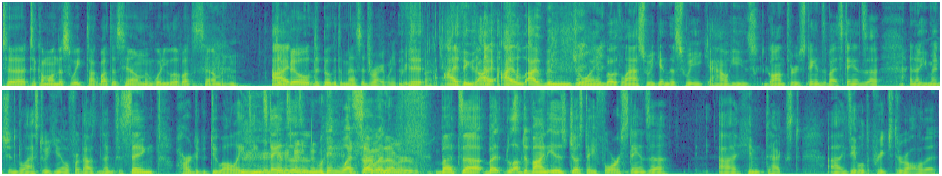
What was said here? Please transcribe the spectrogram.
to to come on this week, talk about this hymn, and what do you love about this hymn, and I- Bill did Bill get the message right when he preached It- about it? I think I, I I've been enjoying both last week and this week how he's gone through stanza by stanza. I know you mentioned last week, you know, four thousand tongues to sing. Hard to do all eighteen stanzas in, in one And some of them are- But uh, but Love Divine is just a four stanza uh, hymn text. Uh, he's able to preach through all of it,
